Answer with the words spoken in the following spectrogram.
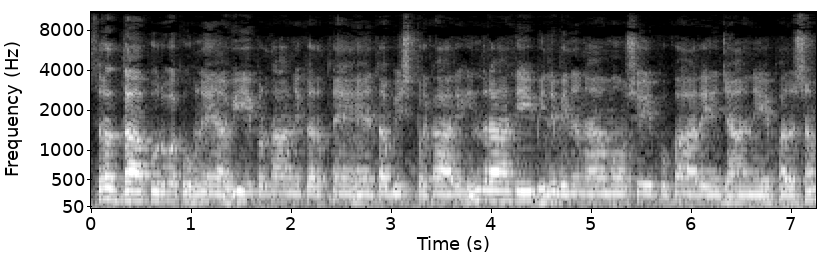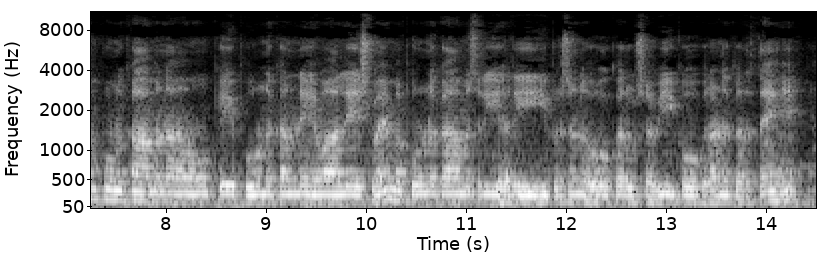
श्रद्धा पूर्वक उन्हें अभी प्रदान करते हैं। तब इस प्रकार इंद्रादि भिन्न भिन्न नामों से पुकारे जाने पर संपूर्ण कामनाओं के पूर्ण करने वाले स्वयं पूर्ण काम श्री हरि प्रसन्न होकर सभी को ग्रहण करते हैं।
